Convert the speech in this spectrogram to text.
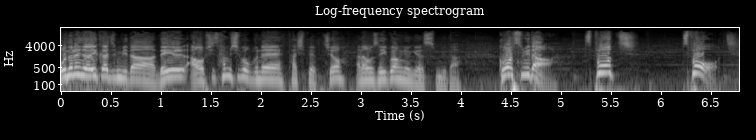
오늘은 여기까지입니다. 내일 9시 35분에 다시 뵙죠. 아나운서 이광용이었습니다. 고맙습니다. 스포츠 스포츠.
